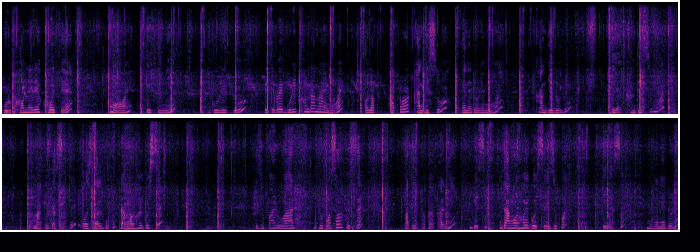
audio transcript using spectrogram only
কোৰখনেৰে সৈতে মই এইখিনি গুড়িটো একেবাৰে গুড়িত খন্দা নাই মই অলপ আঁতৰত খান্দিছোঁ। এনেদৰে মই খান্দি ল'লোঁ। এয়া খান্দিছোঁ মই। মাটিত আছিলে গছডাল বহুত ডাঙৰ হৈ গৈছে। এজোপা ৰোৱাৰ দুবছৰ হৈছে মাটিত থকা কাৰণে বেছি ডাঙৰ হৈ গৈছে এজোপা। এই আছে মই এনেদৰে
